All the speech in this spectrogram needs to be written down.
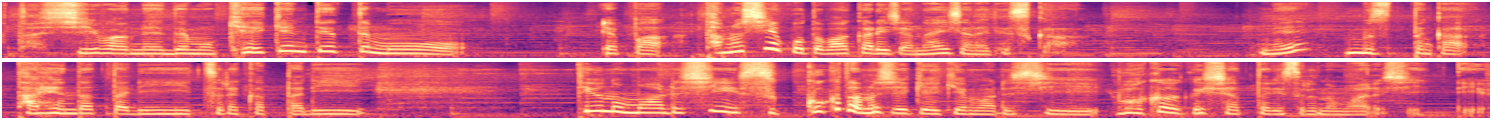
私はねでも経験って言ってもやっぱ楽しいことばかりじゃないじゃないですか。ね？むずなんか大変だったり辛かったり。っていうのもあるしすっごく楽しい経験もあるしワクワクしちゃったりするのもあるしっていう。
